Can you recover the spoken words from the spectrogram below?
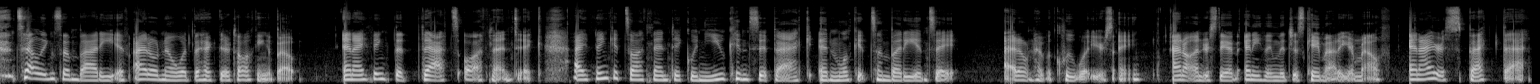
telling somebody if I don't know what the heck they're talking about. And I think that that's authentic. I think it's authentic when you can sit back and look at somebody and say, I don't have a clue what you're saying. I don't understand anything that just came out of your mouth. And I respect that.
